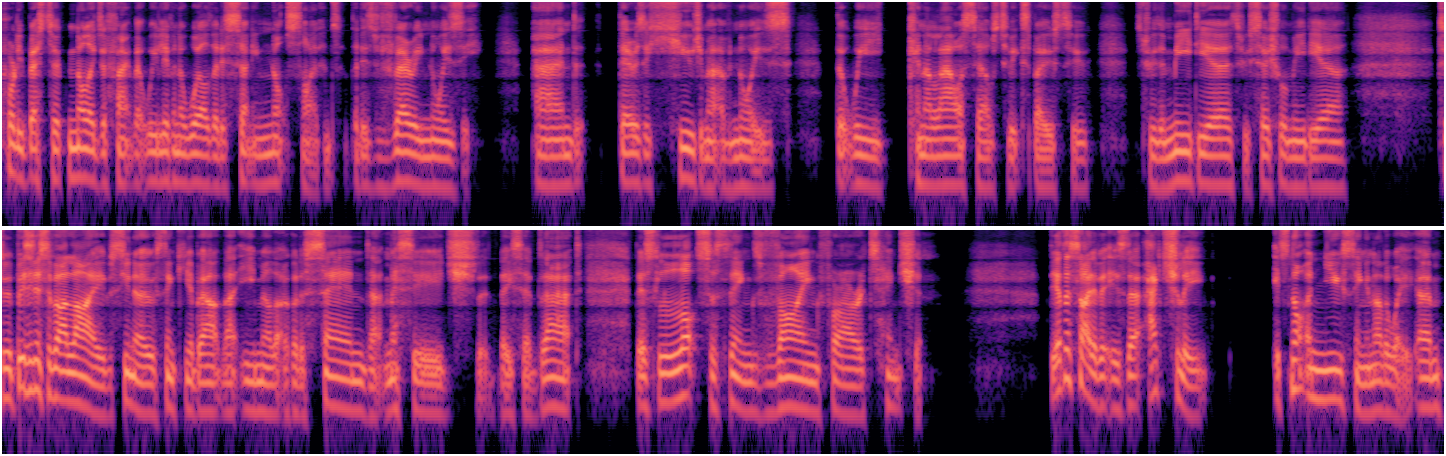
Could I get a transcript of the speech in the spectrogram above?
probably best to acknowledge the fact that we live in a world that is certainly not silent, that is very noisy. And there is a huge amount of noise that we can allow ourselves to be exposed to through the media, through social media, to the business of our lives, you know, thinking about that email that I've got to send, that message, that they said that. There's lots of things vying for our attention. The other side of it is that actually it's not a new thing another way. Um,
